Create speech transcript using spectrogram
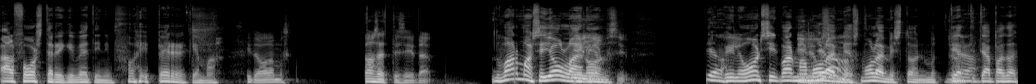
Al Fosterikin veti, niin voi perkema. Siitä on olemassa kasetti siitä. No varmaan se jollain on. Joo. Kyllä on siinä varmaan Williams. molemmista, molemmista on, mutta pitää, pata-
